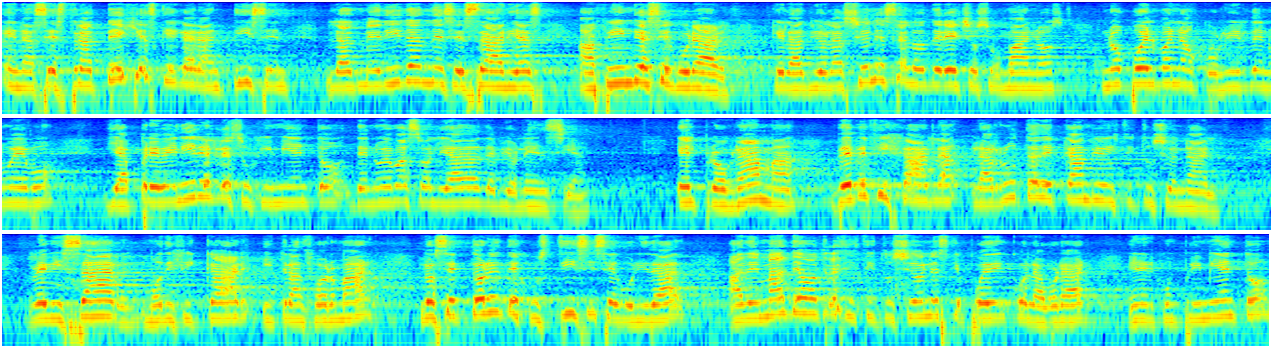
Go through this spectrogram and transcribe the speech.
en las estrategias que garanticen las medidas necesarias a fin de asegurar que las violaciones a los derechos humanos no vuelvan a ocurrir de nuevo y a prevenir el resurgimiento de nuevas oleadas de violencia. El programa debe fijar la, ruta de cambio institucional, revisar, modificar y transformar los sectores de justicia y seguridad, además de otras instituciones que pueden colaborar en el cumplimiento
